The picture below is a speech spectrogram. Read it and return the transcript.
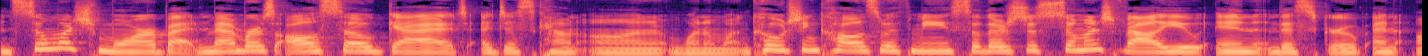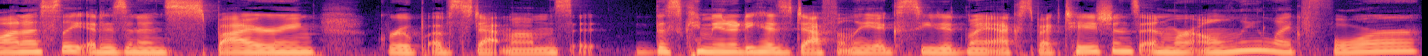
and so much more. But members also get a discount on one on one coaching calls with me. So there's just so much value in this group. And honestly, it is an inspiring group of stepmoms. This community has definitely exceeded my expectations, and we're only like four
